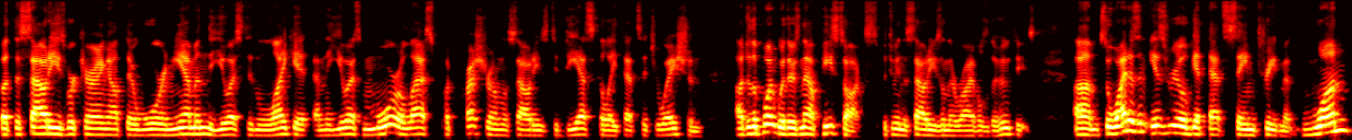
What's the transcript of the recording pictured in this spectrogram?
but the Saudis were carrying out their war in Yemen. The U.S. didn't like it, and the U.S. more or less put pressure on the Saudis to de-escalate that situation uh, to the point where there's now peace talks between the Saudis and their rivals, the Houthis. Um, so why doesn't Israel get that same treatment? One,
